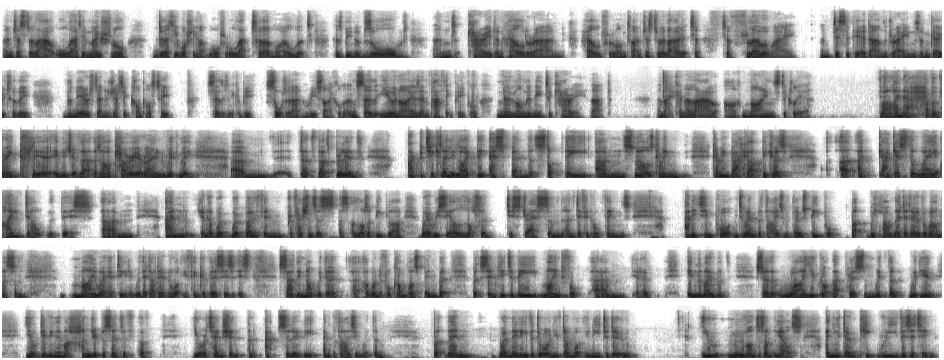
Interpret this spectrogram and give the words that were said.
and just allow all that emotional dirty washing up water, all that turmoil that has been absorbed and carried and held around, held for a long time, just to allow it to, to flow away and disappear down the drains and go to the, the nearest energetic compost heap so that it can be sorted out and recycled. And so that you and I, as empathic people, no longer need to carry that. And that can allow our minds to clear. Well, I now have a very clear image of that that I'll carry around with me. Um, that's that's brilliant. I particularly like the S bend that stopped the um, smells coming coming back up because I, I, guess the way I dealt with this, um, and you know, we're, we're both in professions as, as a lot of people are, where we see a lot of distress and, and difficult things. And it's important to empathize with those people, but we can't let it overwhelm us. And my way of dealing with it, I don't know what you think of this, is, is sadly not with a, a wonderful compost bin, but but simply to be mindful, um, you know, in the moment, so that while you've got that person with them with you, you're giving them hundred percent of, of your attention and absolutely empathizing with them. But then when they leave the door and you've done what you need to do, you move on to something else and you don't keep revisiting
